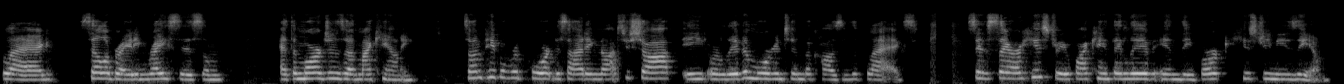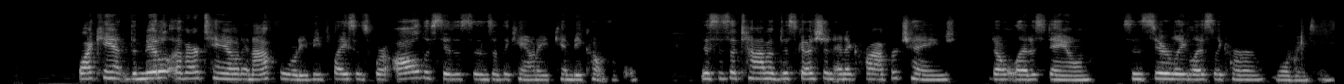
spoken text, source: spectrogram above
flag celebrating racism at the margins of my county. Some people report deciding not to shop, eat, or live in Morganton because of the flags. Since they are history, why can't they live in the Burke History Museum? Why can't the middle of our town and I-40 be places where all the citizens of the county can be comfortable? This is a time of discussion and a cry for change. Don't let us down. Sincerely, Leslie Kern, Morganton.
